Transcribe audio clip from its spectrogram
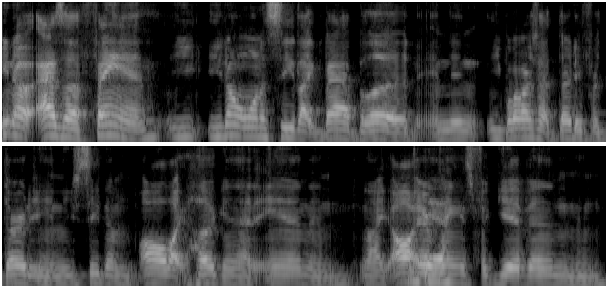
you know, as a fan, you, you don't want to see like bad blood, and then you watch that thirty for thirty, and you see them all like hugging at the end, and like all yeah. everything is forgiven,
